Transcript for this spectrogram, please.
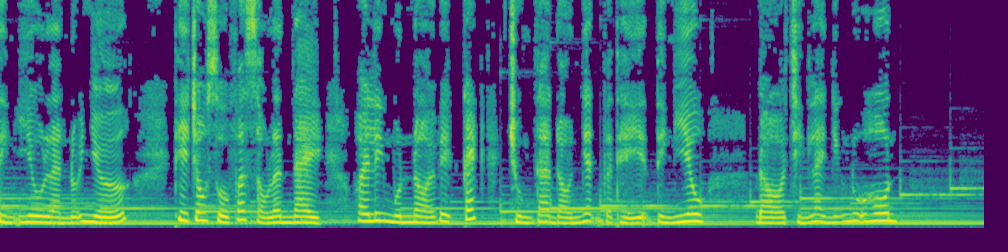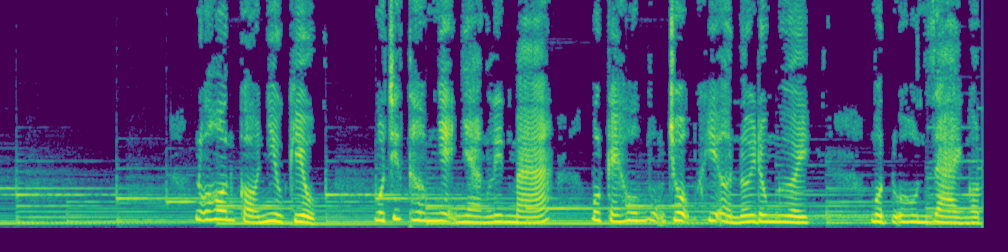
tình yêu là nỗi nhớ, thì trong số phát sóng lần này, Hoài Linh muốn nói về cách chúng ta đón nhận và thể hiện tình yêu, đó chính là những nụ hôn. Nụ hôn có nhiều kiểu, một chiếc thơm nhẹ nhàng lên má, một cái hôn vụng trộm khi ở nơi đông người, một nụ hôn dài ngọt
